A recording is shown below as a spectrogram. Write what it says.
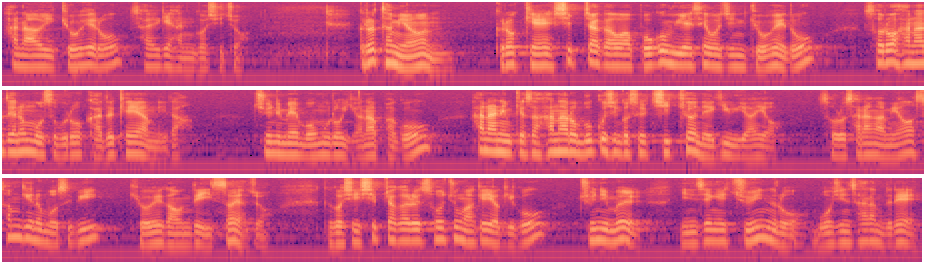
하나의 교회로 살게 한 것이죠. 그렇다면 그렇게 십자가와 복음 위에 세워진 교회도 서로 하나 되는 모습으로 가득해야 합니다. 주님의 몸으로 연합하고 하나님께서 하나로 묶으신 것을 지켜내기 위하여 서로 사랑하며 섬기는 모습이 교회 가운데 있어야죠. 그것이 십자가를 소중하게 여기고 주님을 인생의 주인으로 모신 사람들의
